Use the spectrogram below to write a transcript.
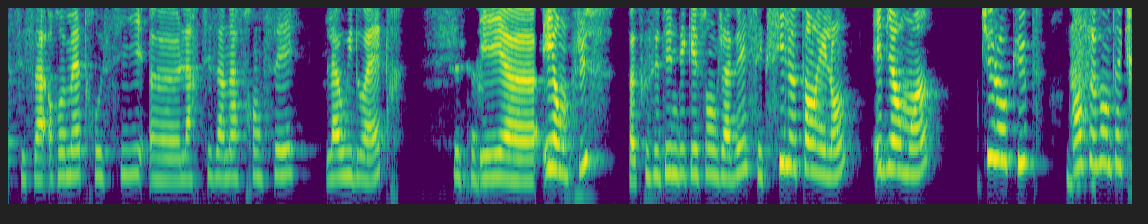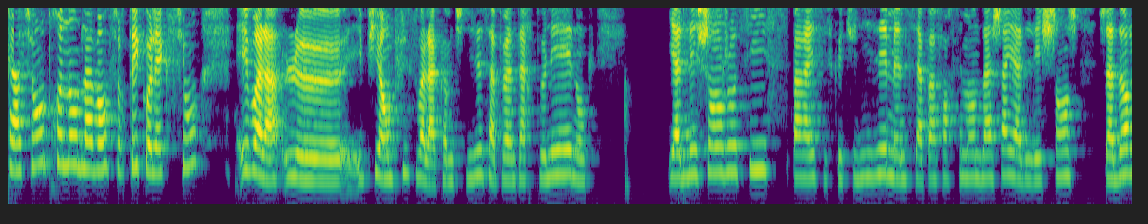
c'est ça. Remettre aussi l'artisanat français là où il doit être. C'est ça. Et, et en plus, parce que c'était une des questions que j'avais, c'est que si le temps est long, et bien moins, tu l'occupes en faisant tes créations, en prenant de l'avance sur tes collections. Et voilà, le... et puis en plus, voilà, comme tu disais, ça peut interpeller. Donc, il y a de l'échange aussi. C'est pareil, c'est ce que tu disais, même s'il n'y a pas forcément de l'achat, il y a de l'échange. J'adore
